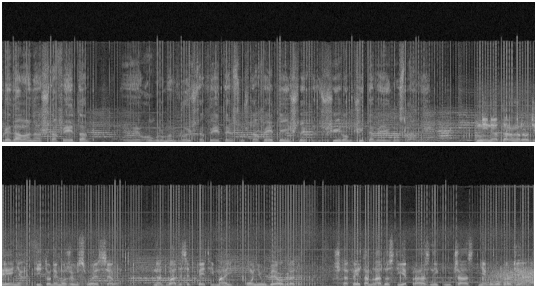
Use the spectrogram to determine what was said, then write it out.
predavana štafeta, e, ogroman broj štafeta, jer su štafete išle širom čitave Jugoslavije. Ni na dan rođenja Tito ne može u svoje selo. Na 25. maj on je u Beogradu. Štafeta mladosti je praznik u čast njegovog rođenja.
